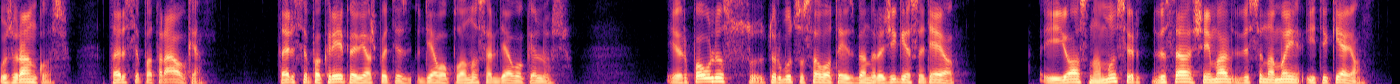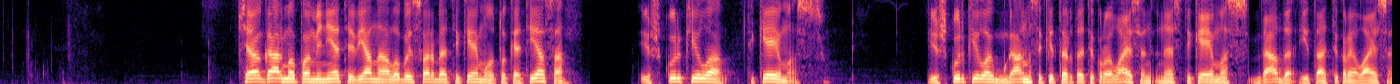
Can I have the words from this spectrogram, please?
už rankos, tarsi patraukia, tarsi pakreipia viešpatis Dievo planus ar Dievo kelius. Ir Paulius turbūt su savo tais bendražygiais atėjo į jos namus ir visa šeima, visi namai įtikėjo. Čia galima paminėti vieną labai svarbę tikėjimo tokią tiesą, iš kur kyla tikėjimas, Iš kur kyla, galima sakyti, ar ta tikroji laisvė, nes tikėjimas veda į tą tikrąją laisvę.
